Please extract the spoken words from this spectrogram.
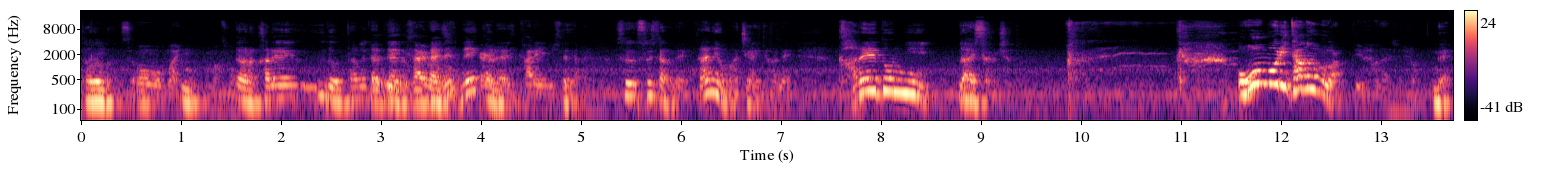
頼んだんですよ、おうまい、うん。だからカレーうどん食べたでで最後にね。ライスね。カレー。カレーにしてたそそしたらね何を間違えたかねカレー丼にライスが来ちゃっ大盛り頼むわっていう話でしょ。たね。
